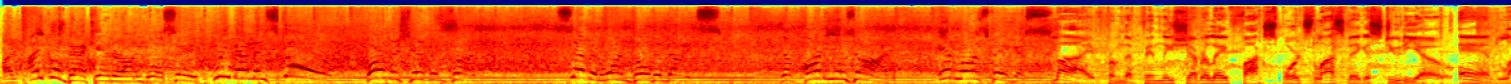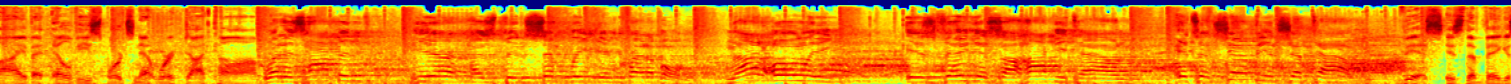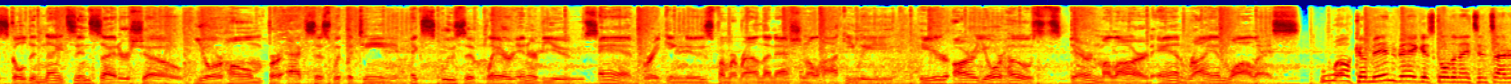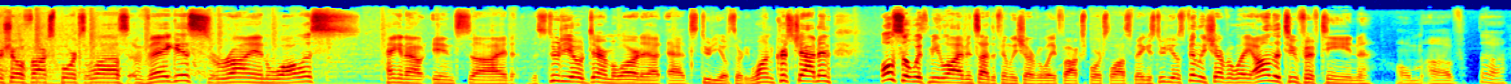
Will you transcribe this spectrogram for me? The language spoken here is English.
An Eichel backhander on goal save. Rebound, they score! Barbashev in front. 7-1 Golden Knights. The party is on in Las Vegas. Live from the Findlay Chevrolet Fox Sports Las Vegas studio and live at lvsportsnetwork.com. What has happened here has been simply incredible. Not only is Vegas a hockey town, it's a championship town. This is the Vegas Golden Knights Insider Show, your home for access with the team, exclusive player interviews, and breaking news from around the National Hockey League. Here are your hosts, Darren Millard and Ryan Wallace. Welcome in Vegas Golden Knights Insider Show, Fox Sports Las Vegas. Ryan Wallace hanging out inside the studio. Darren Millard at, at Studio 31. Chris Chapman also with me live inside the Findlay Chevrolet Fox Sports Las Vegas studios. Findlay Chevrolet on the 215, home of the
